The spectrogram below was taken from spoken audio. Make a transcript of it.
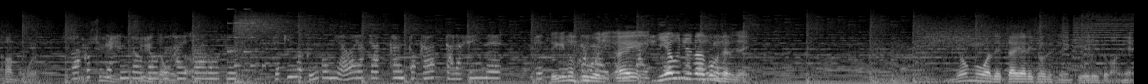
あかんのこれワコス修理テスロード・オブ・ハイパーウォーズ。敵の空母にあわや着艦とかあったらしいね。敵の空母にえ217個もされちゃい日本軍は絶対やりそうですね敬礼とかね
